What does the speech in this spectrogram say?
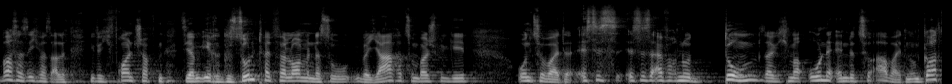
was weiß ich was alles, irgendwelche Freundschaften. Sie haben ihre Gesundheit verloren, wenn das so über Jahre zum Beispiel geht und so weiter. Es ist, es ist einfach nur dumm, sage ich mal, ohne Ende zu arbeiten. Und Gott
